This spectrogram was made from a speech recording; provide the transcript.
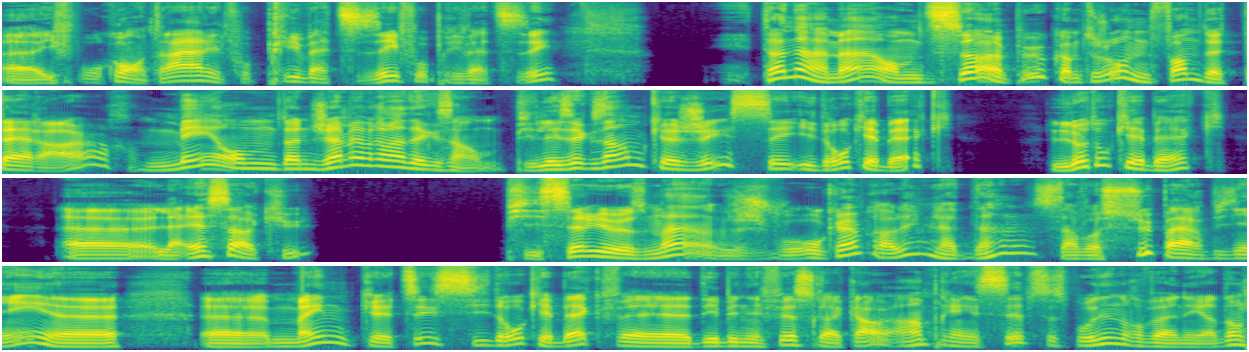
au contraire, il faut privatiser, il faut privatiser. Étonnamment, on me dit ça un peu comme toujours une forme de terreur, mais on me donne jamais vraiment d'exemples. Puis les exemples que j'ai, c'est Hydro-Québec, l'Auto-Québec, euh, la SAQ. Puis sérieusement, je vois aucun problème là-dedans. Ça va super bien. Euh, euh, même que, si Hydro-Québec fait des bénéfices records, en principe, c'est supposé nous revenir. Donc,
